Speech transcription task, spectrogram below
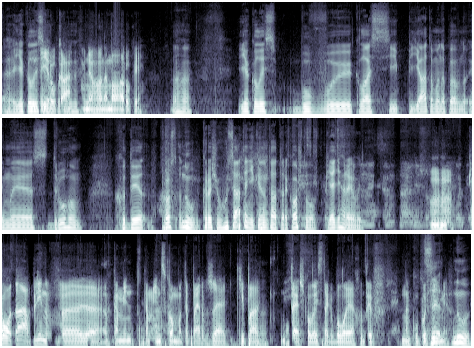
Е, Я колись І рука. подивив- У нього нема руки. Ага. Я колись був в класі п'ятому, напевно, і ми з другом ходили. Просто, ну, коротше, в Гусятині кінотеатр коштував 5 гривень. Угу. О, да, блін, в е, Кам'ян... Кам'янському тепер вже, типа, теж колись так було, я ходив на купу Це, фільмів. ну,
